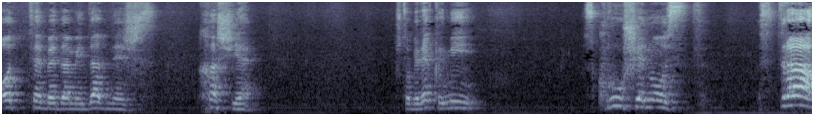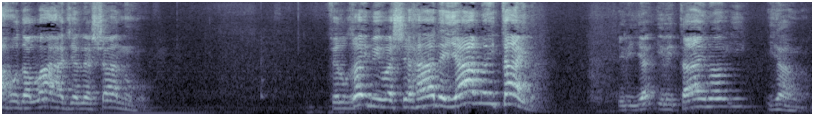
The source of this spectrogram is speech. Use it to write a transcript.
od tebe da mi dadneš hašje. Što bi rekli mi, skrušenost, strah od Allaha Đelešanuhu. Fil gajbi wa šehade, javno i tajno. Ili, ja, ili tajno i javno.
